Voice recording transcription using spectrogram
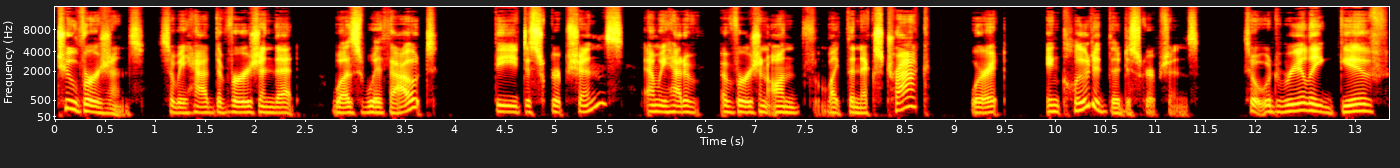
two versions. So we had the version that was without the descriptions, and we had a, a version on like the next track where it included the descriptions. So it would really give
